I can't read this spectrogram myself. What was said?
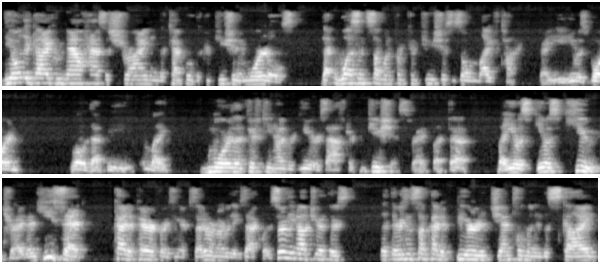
the only guy who now has a shrine in the Temple of the Confucian Immortals that wasn't someone from Confucius's own lifetime, right? He, he was born, what would that be, like more than 1500 years after Confucius, right? But uh, but he was he was huge, right? And he said, kind of paraphrasing here because I don't remember the exact word. Certainly not true that there's that there isn't some kind of bearded gentleman in the sky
